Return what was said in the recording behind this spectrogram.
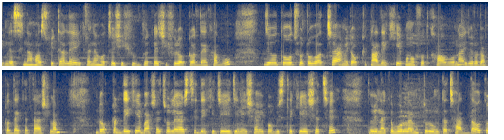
ইমরেসিনা হসপিটালে এখানে হচ্ছে শিশু বিভাগে শিশু ডক্টর দেখাবো। যেহেতু ছোট বাচ্চা, আমি ডক্টর না দেখিয়ে কোনো ওষুধ খাওয়াবো না, এই জন্য ডক্টর দেখাতে আসলাম। ডক্টর দেখে বাসায় চলে আসছি, দেখি যে এই জিনিস হাই অফিস থেকে এসেছে। তো এনাকে বললাম, একটু রুমটা ছাদ দাও। তো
